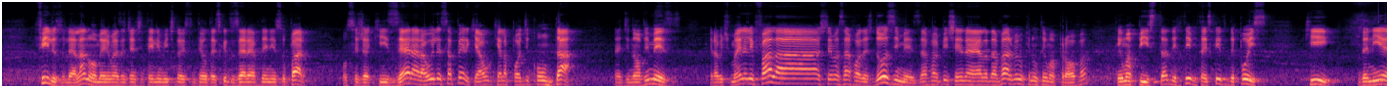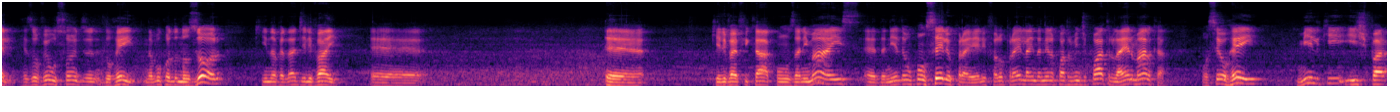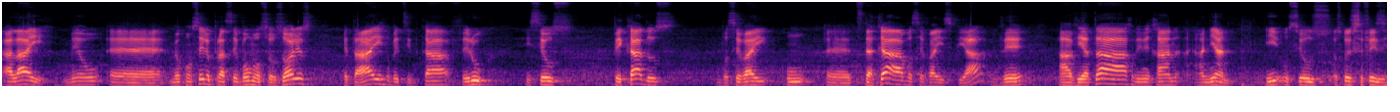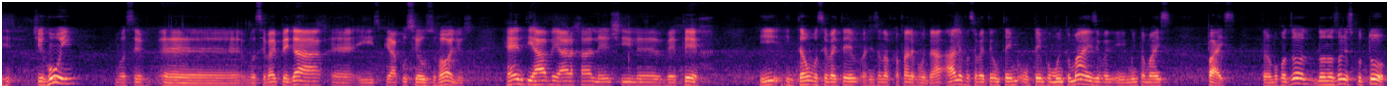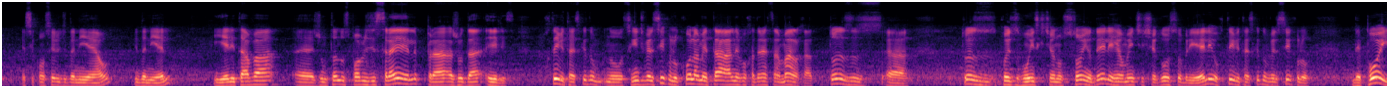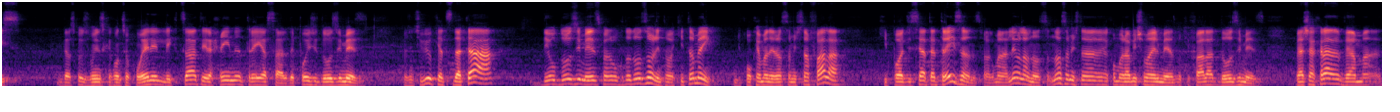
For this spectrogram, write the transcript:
filhos. Lá no Homem, mais adiante em Teilim 22, 31, está escrito Zera Evdeni Supar, ou seja, que Zera Arauile Saper, que é algo que ela pode contar né, de nove meses. E Rabi Shmael ele fala, Rodas, 12 meses. A Farpichen ela davar, mesmo que não tem uma prova, tem uma pista, está escrito depois que Daniel resolveu o sonho do rei Nabucodonosor, que na verdade ele vai é, é, que ele vai ficar com os animais. É, Daniel deu um conselho para ele, falou para ele lá em Daniel 4:24, Laen Malka, você é o rei, Milki Ishpar Alai, meu é, meu conselho para ser bom aos seus olhos, Etair Betzidka Feruk, e seus pecados você vai com é, você vai espiar, ver aviatar, bimichan anyan, e os seus as coisas que você fez de ruim, você é, você vai pegar é, e espiar com os seus olhos. Henti ave archa leshilveter e então você vai ter, a gente não fica falando Ale, você vai ter um tempo, um tempo muito mais e, e muito mais paz. Então Nabucodonosor escutou esse conselho de Daniel, de Daniel, e ele estava é, juntando os pobres de Israel para ajudar eles. Está escrito no seguinte versículo: Todas as uh, todas as coisas ruins que tinha no sonho dele realmente chegou sobre ele. Está escrito no versículo depois das coisas ruins que aconteceu com ele, Liktzat Irhin Treyasar, depois de 12 meses. A gente viu que a Tzedakah deu 12 meses para Nabucodonosor, então aqui também, de qualquer maneira, nossa Mishnah fala que pode ser até 3 anos. Fala, mas leu lá, não. Nossa Mishnah é como o Rabi Ishmael mesmo, que fala 12 meses.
